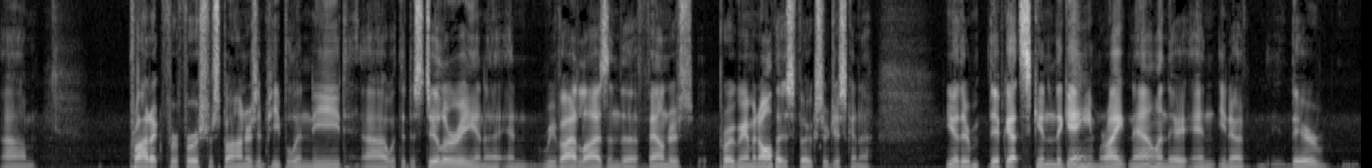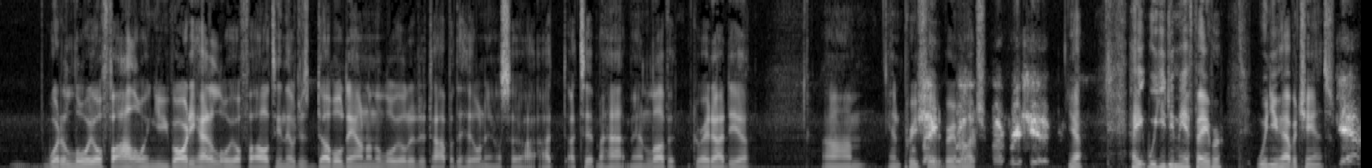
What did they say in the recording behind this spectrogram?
Um, product for first responders and people in need uh, with the distillery and uh, and revitalizing the founders program. And all those folks are just going to you know they're they've got skin in the game right now. And they and you know they're what a loyal following. You've already had a loyal following. They'll just double down on the loyalty at the top of the hill now. So I, I, I tip my hat man. Love it. Great idea um, and appreciate well, it very brother. much I appreciate it. yeah hey will you do me a favor when you have a chance Yeah.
